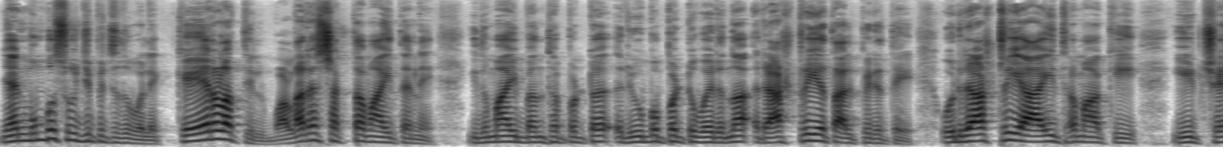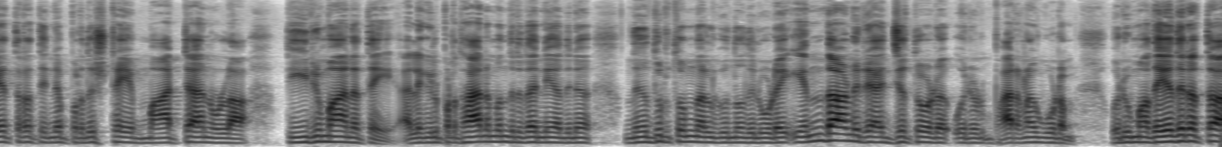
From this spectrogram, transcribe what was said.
ഞാൻ മുമ്പ് സൂചിപ്പിച്ചതുപോലെ കേരളത്തിൽ വളരെ ശക്തമായി തന്നെ ഇതുമായി ബന്ധപ്പെട്ട് രൂപപ്പെട്ടു വരുന്ന രാഷ്ട്രീയ താല്പര്യത്തെ ഒരു രാഷ്ട്രീയ ആയുധമാക്കി ഈ ക്ഷേത്രത്തിന്റെ പ്രതിഷ്ഠയെ മാറ്റാനുള്ള തീരുമാനത്തെ അല്ലെങ്കിൽ പ്രധാനമന്ത്രി തന്നെ അതിന് നേതൃത്വം നൽകുന്നതിലൂടെ എന്താണ് രാജ്യത്തോട് ഒരു ഭരണകൂടം ഒരു മതേതരത്വ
